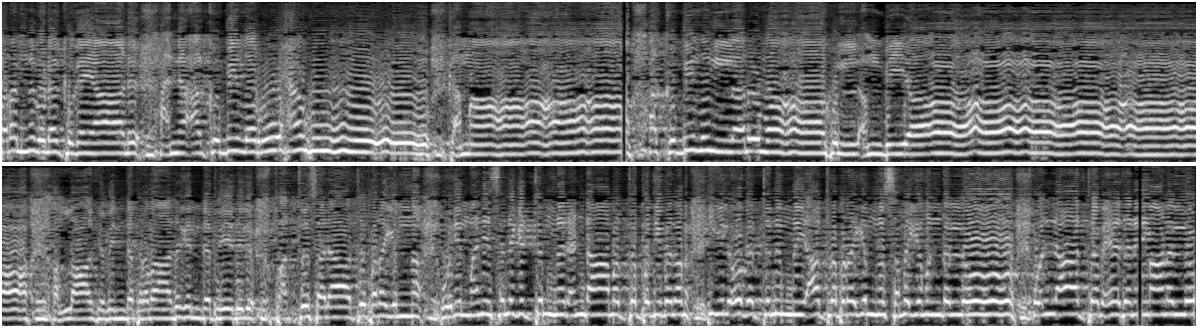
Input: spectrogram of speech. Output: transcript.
പറഞ്ഞു കൊടുക്കുകയാണ് അക്കുബിൽ റൂഹഹു കമാ അള്ളാഹുവിന്റെ പ്രവാചകന്റെ പേരിൽ പത്ത് സലാത്ത് പറയുന്ന ഒരു മനുഷ്യന് കിട്ടുന്ന രണ്ടാമത്തെ പ്രതിഫലം ഈ ലോകത്ത് നിന്ന് യാത്ര പറയുന്ന സമയമുണ്ടല്ലോ. വല്ലാത്ത വേദനയാണല്ലോ.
